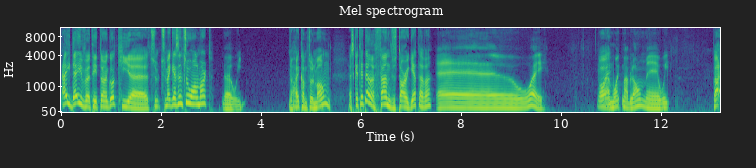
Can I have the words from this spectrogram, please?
hey Dave, t'es un gars qui. euh, tu, tu magasines-tu au Walmart? Euh, oui. Ouais, comme tout le monde. Est-ce que t'étais un fan du Target avant? Euh, ouais. Ouais, Moins que ma blonde, mais oui. Ah,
